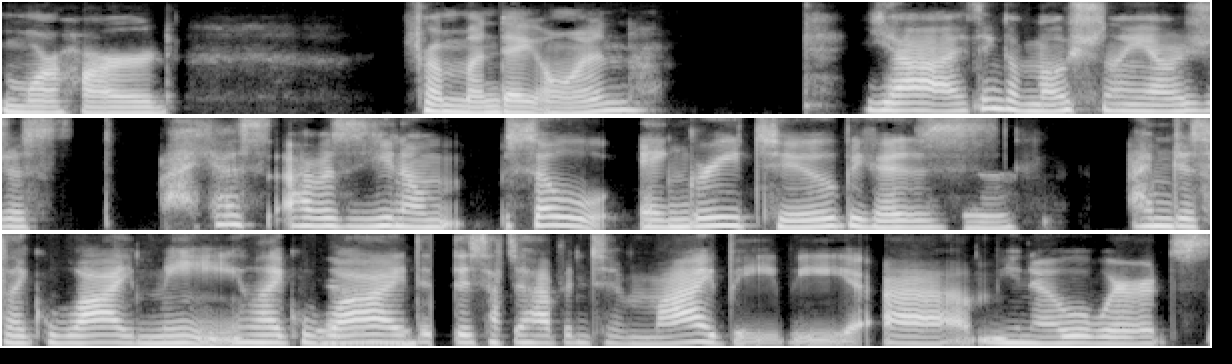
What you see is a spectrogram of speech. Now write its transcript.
more hard from Monday on? Yeah, I think emotionally I was just I guess I was, you know, so angry too because yeah. I'm just like, why me? Like, yeah. why did this have to happen to my baby? Um, you know, where it's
